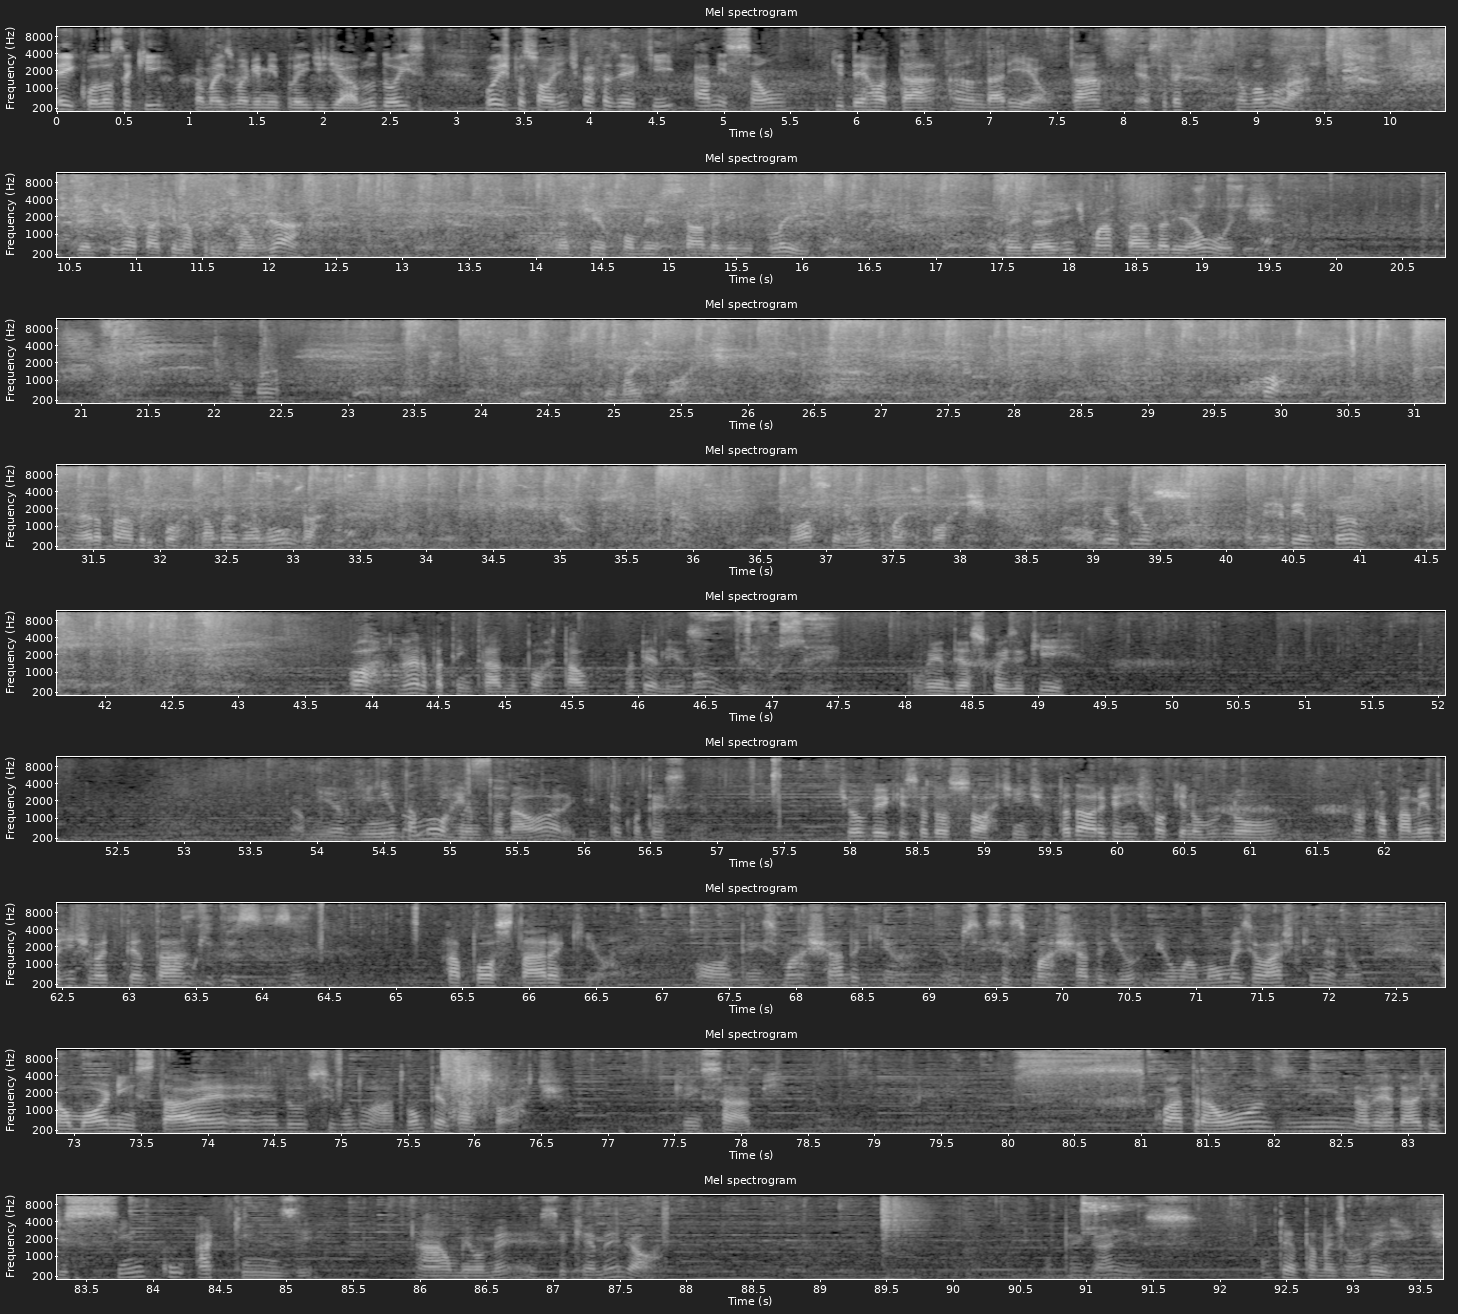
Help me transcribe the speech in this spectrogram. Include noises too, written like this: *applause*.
Ei, Colosso aqui para mais uma gameplay de Diablo 2. Hoje, pessoal, a gente vai fazer aqui a missão de derrotar a Andariel, tá? Essa daqui. Então vamos lá. A gente já tá aqui na prisão já. Já tinha começado a gameplay. Mas a ideia é a gente matar a Andariel hoje. Opa. Esse aqui é mais forte. Ó, não era pra abrir portal, mas agora eu vou usar. Nossa, é muito mais forte. Oh meu Deus, tá me arrebentando. Ó, não era pra ter entrado no portal, mas beleza. Bom ver você. Vamos vender as coisas aqui. A minha vinha tá morrendo toda hora. O que que tá acontecendo? Deixa eu ver aqui se eu dou sorte, gente. Toda hora que a gente for aqui no, no, no acampamento, a gente vai tentar apostar aqui, ó. Ó, tem esse machado aqui, ó. Eu não sei se esse machado é de, de uma mão, mas eu acho que não é não. Ah, o Morning Star é, é do segundo ato. Vamos tentar a sorte. Quem sabe? 4 a 11, na verdade é de 5 a 15. Ah, o meu é esse aqui é melhor. Vou pegar esse. Vamos tentar mais uma vez, gente.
